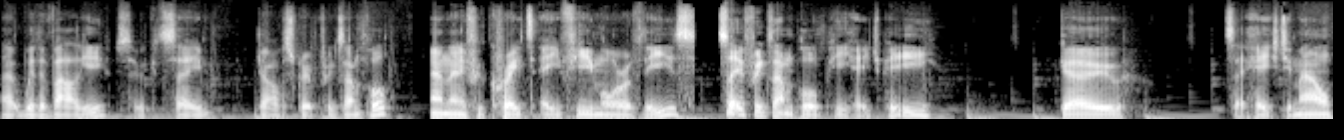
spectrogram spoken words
uh, with a value. So we could say JavaScript, for example. And then if we create a few more of these, so for example, PHP, Go, say HTML,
